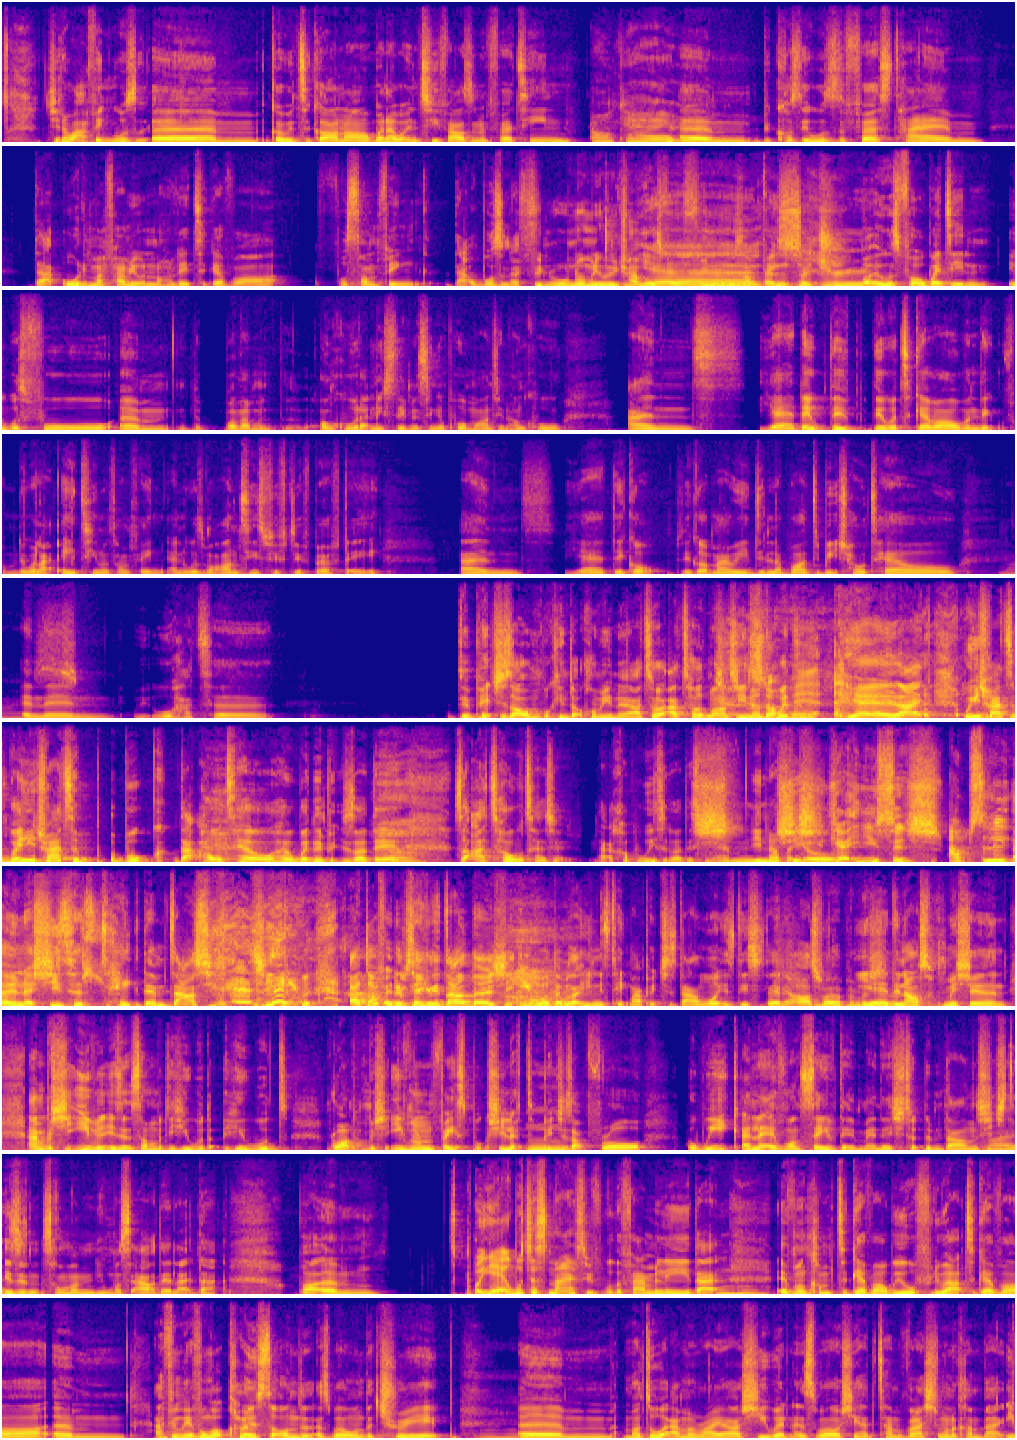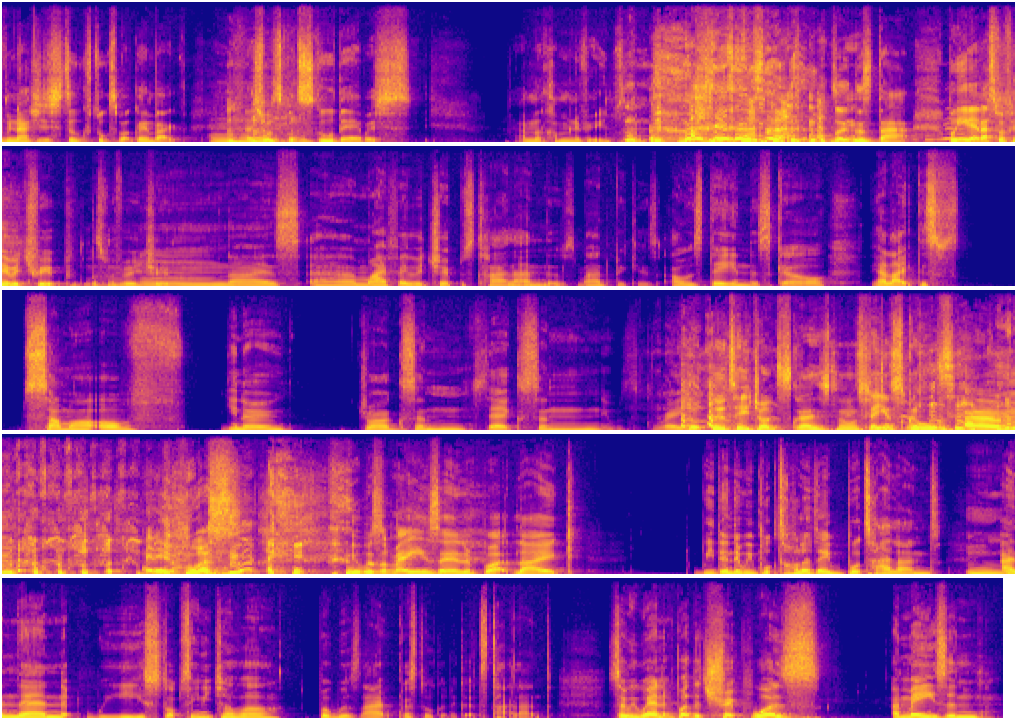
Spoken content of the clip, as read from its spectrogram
Do you know what I think was um, going to Ghana when I went in 2013? Okay. Um, because it was the first time that all of my family went on holiday together for something that wasn't a funeral. Normally, when we travel, it's for a funeral or something. that's so true. But it was for a wedding. It was for um, the one that the uncle that used to live in Singapore, my auntie and uncle, and yeah, they they they were together when they from they were like eighteen or something, and it was my auntie's fiftieth birthday, and yeah, they got they got married in Labadi Beach Hotel, and then we all had to. The pictures are on booking.com, you know. I told I told my auntie, you know Stop the wedding. it. Yeah, like when you try to when you try to book that hotel, her wedding pictures are there. So I told her like a couple weeks ago, this um, you know She should get usage. Absolutely. Oh no, she said take them down. She, she, I don't think they've taken it down though. She emailed them was like, "You need to take my pictures down. What is this?" They didn't ask for her permission. Yeah, they didn't ask for permission. And but she even isn't somebody who would who would grant permission. Even on Facebook, she left the pictures up for a week and let everyone save them, and then she took them down. She just isn't someone who wants it out there like that. But um. But yeah, it was just nice with all the family that everyone come together. We all flew out together. Um, I think we everyone got closer on the as well on the trip. Um, my daughter Amaraya, she went as well. She had the time of her life. She want to come back. Even now, she just still talks about going back. And she wants to go to school there, but she's, I'm not coming with you. So. so that's that. But yeah, that's my favorite trip. That's my favorite trip. Mm, nice. Uh, my favorite trip was Thailand. It was mad because I was dating this girl. We had like this summer of, you know, drugs and sex, and it was great. Don't, don't take drugs, guys. No one's Stay in school. Um, and it was it was amazing. But like we and then we booked a holiday. We booked Thailand, and then we stopped seeing each other. But we was like, we're still gonna go to Thailand. So we went. But the trip was amazing.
